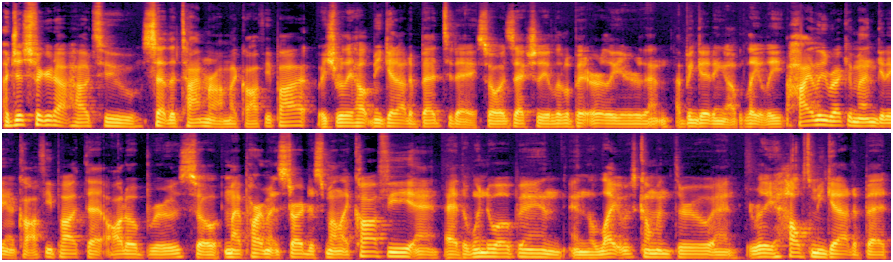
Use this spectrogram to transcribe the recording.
I just figured out how to set the timer on my coffee pot, which really helped me get out of bed today. So it's actually a little bit earlier than I've been getting up lately. Highly recommend getting a coffee pot that auto brews. So my apartment started to smell like coffee and I had the window open and the light was coming through and it really helped me get out of bed.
